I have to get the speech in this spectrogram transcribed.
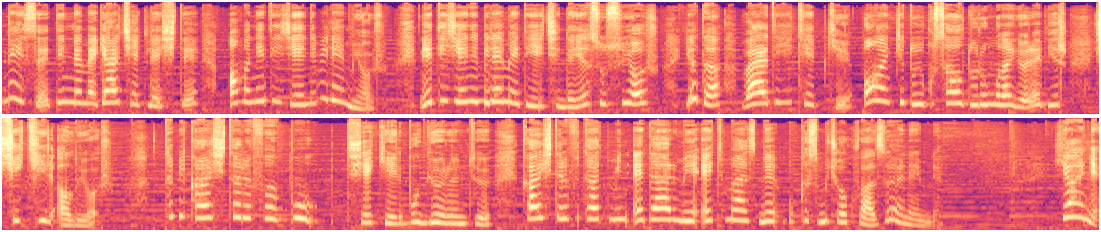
Neyse dinleme gerçekleşti ama ne diyeceğini bilemiyor. Ne diyeceğini bilemediği için de ya susuyor ya da verdiği tepki o anki duygusal durumuna göre bir şekil alıyor. Tabii karşı tarafı bu şekil, bu görüntü karşı tarafı tatmin eder mi, etmez mi? Bu kısmı çok fazla önemli. Yani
